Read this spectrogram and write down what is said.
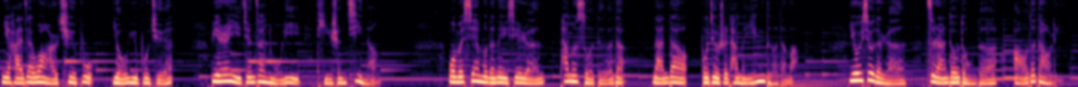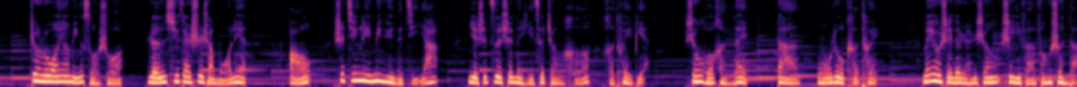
你还在望而却步、犹豫不决，别人已经在努力提升技能。我们羡慕的那些人，他们所得的，难道不就是他们应得的吗？优秀的人自然都懂得熬的道理。正如王阳明所说：“人需在世上磨练，熬是经历命运的挤压。”也是自身的一次整合和蜕变。生活很累，但无路可退。没有谁的人生是一帆风顺的，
